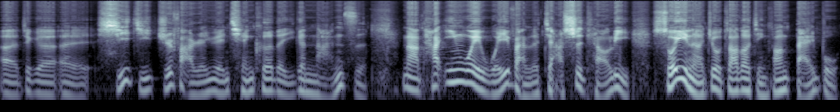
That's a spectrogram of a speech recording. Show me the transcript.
呃这个呃袭击执法人员前科的一个男子。那他因为违反了假释条例，所以呢就遭到警方逮捕，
